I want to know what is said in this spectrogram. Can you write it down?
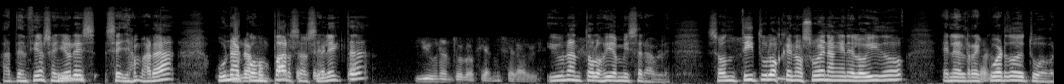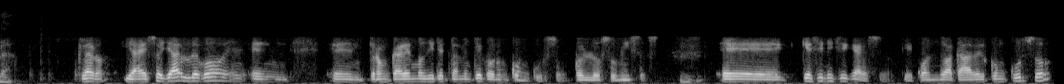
Atención, señores, se llamará una, comparsa, selecta y una antología miserable. Y una antología miserable. Son títulos que nos suenan en el oído, en el recuerdo de tu obra. Claro, y a eso ya luego en, entroncaremos directamente con un concurso, con los sumisos. eh, ¿Qué significa eso? Que cuando acabe el concurso,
